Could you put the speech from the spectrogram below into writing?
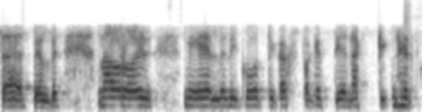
säästelty. Nauroin miehelle, kun otti kaksi pakettia näkki, että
